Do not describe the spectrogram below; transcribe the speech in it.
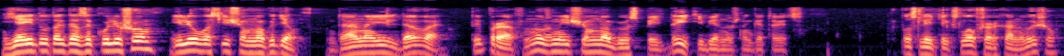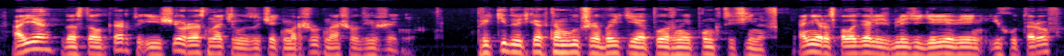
я иду тогда за кулешом или у вас еще много дел?» «Да, Наиль, давай. Ты прав, нужно еще много успеть, да и тебе нужно готовиться». После этих слов Шерхан вышел, а я достал карту и еще раз начал изучать маршрут нашего движения. Прикидывать, как там лучше обойти опорные пункты финнов. Они располагались вблизи деревень и хуторов,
